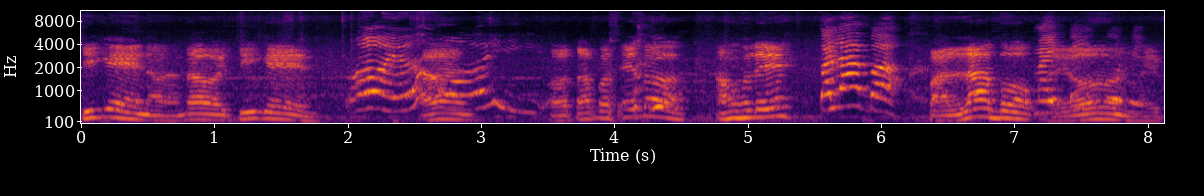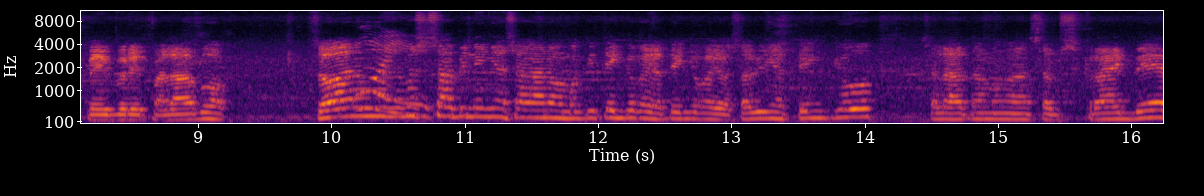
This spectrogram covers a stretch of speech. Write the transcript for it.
Chicken. Ah, ang tawag, chicken. Oy, Ayan. oy! Oh, tapos ito, ang huli, Palaba! palabok. My Ayun, favorite. my favorite palabok. So, ano masasabi ninyo sa ano, magti-thank you kayo, thank you kayo. Sabi niya, thank you sa lahat ng mga subscriber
